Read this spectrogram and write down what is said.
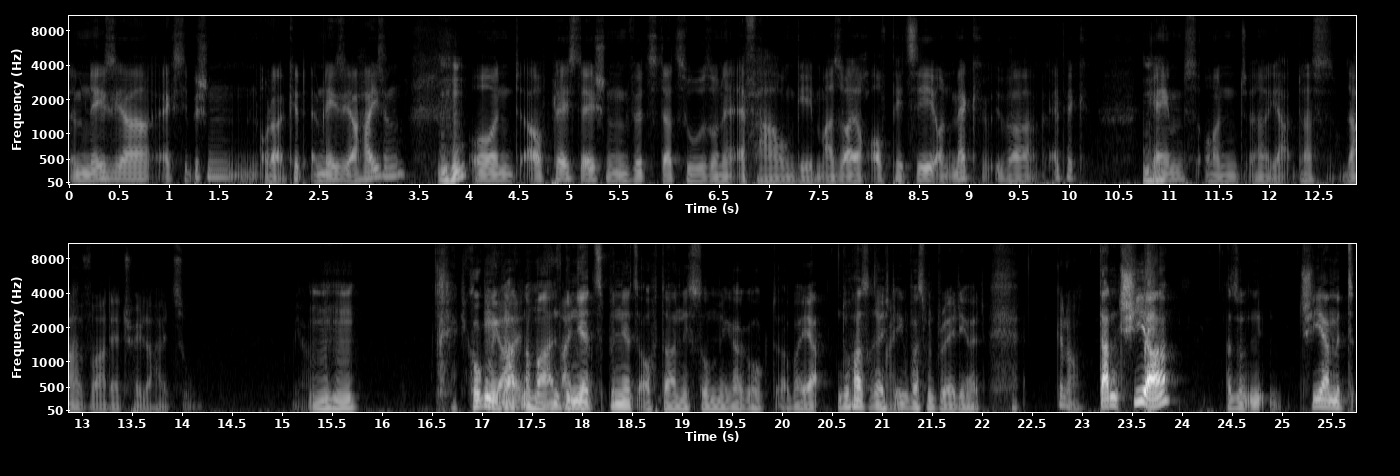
Amnesia Exhibition oder Kid Amnesia heißen. Mhm. Und auf PlayStation wird es dazu so eine Erfahrung geben. Also auch auf PC und Mac über Epic mhm. Games. Und äh, ja, das, da war der Trailer halt zu. Ja. Mhm. Ich gucke mir gerade nochmal an, bin jetzt, bin jetzt auch da nicht so mega gehuckt, aber ja, du hast recht, Nein. irgendwas mit Radiohead. Genau. Dann Chia, also Chia mit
